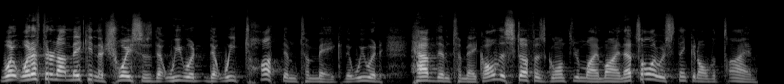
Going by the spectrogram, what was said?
what, what if they're not making the choices that we, would, that we taught them to make, that we would have them to make? All this stuff is going through my mind. That's all I was thinking all the time.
